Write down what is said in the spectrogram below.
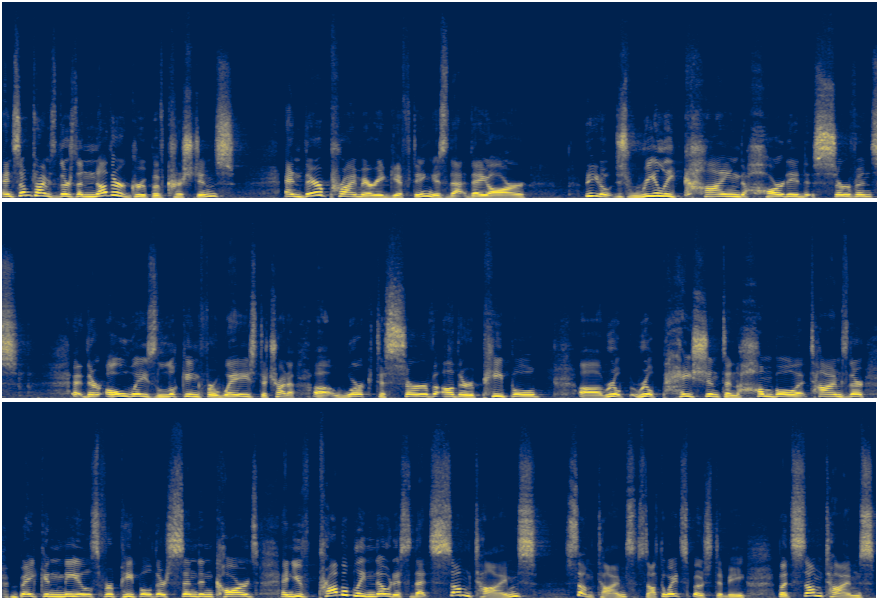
And sometimes there's another group of Christians, and their primary gifting is that they are, you know, just really kind-hearted servants they're always looking for ways to try to uh, work to serve other people, uh, real, real patient and humble at times. They're baking meals for people, they're sending cards. And you've probably noticed that sometimes, sometimes, it's not the way it's supposed to be, but sometimes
